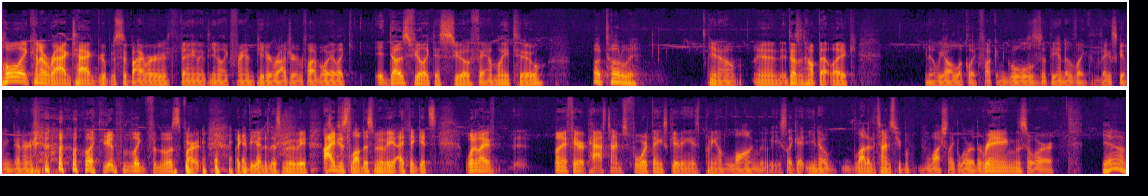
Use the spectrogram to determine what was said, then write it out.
the whole like kind of ragtag group of survivor thing with you know like Fran, Peter, Roger, and Flyboy, like it does feel like this pseudo family too Oh, totally. you know, and it doesn't help that like, you know, we all look like fucking ghouls at the end of like Thanksgiving dinner, like like for the most part, like at the end of this movie. I just love this movie. I think it's one of my one of my favorite pastimes for Thanksgiving is putting on long movies. Like uh, you know, a lot of the times people watch like Lord of the Rings or Yeah.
